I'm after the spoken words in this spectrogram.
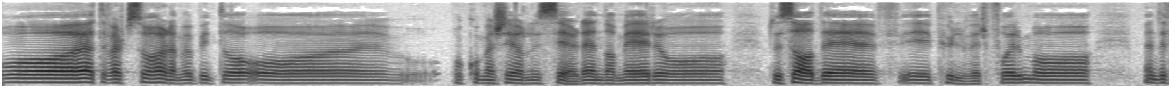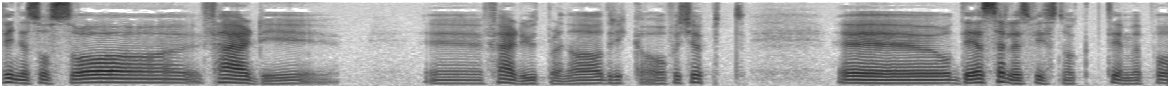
Og etter hvert så har de jo begynt å, å, å kommersialisere det enda mer. Og du sa det er i pulverform, og, men det finnes også ferdig, eh, ferdig utblanda drikker å få kjøpt. Eh, og det selges visstnok til og med på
